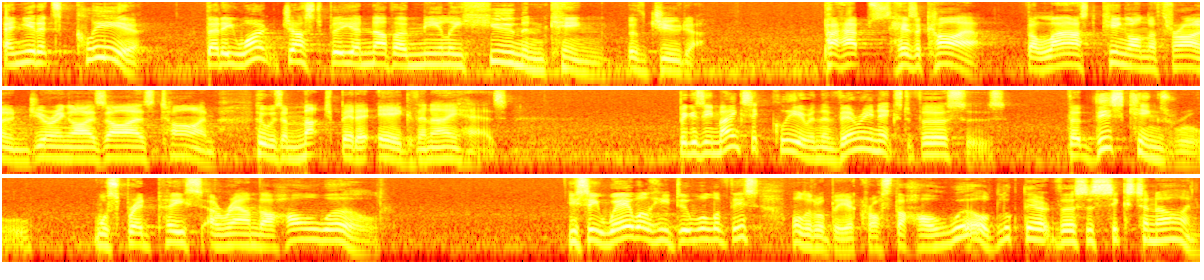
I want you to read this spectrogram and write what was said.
And yet it's clear that he won't just be another merely human king of Judah. Perhaps Hezekiah, the last king on the throne during Isaiah's time, who was a much better egg than Ahaz. Because he makes it clear in the very next verses that this king's rule will spread peace around the whole world. You see, where will he do all of this? Well, it'll be across the whole world. Look there at verses 6 to 9.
